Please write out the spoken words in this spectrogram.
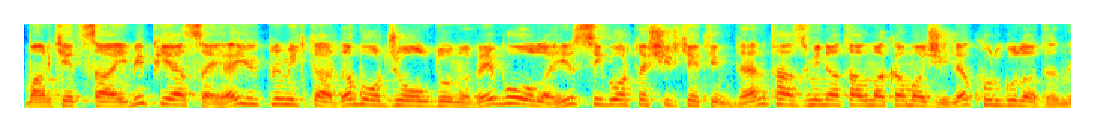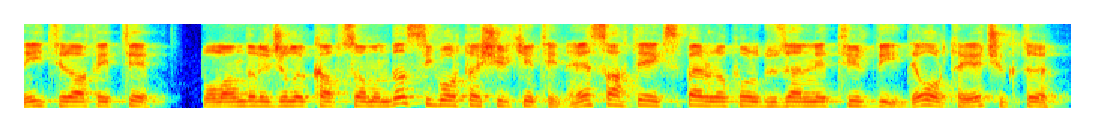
Market sahibi piyasaya yüklü miktarda borcu olduğunu ve bu olayı sigorta şirketinden tazminat almak amacıyla kurguladığını itiraf etti. Dolandırıcılık kapsamında sigorta şirketine sahte eksper raporu düzenlettirdiği de ortaya çıktı.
